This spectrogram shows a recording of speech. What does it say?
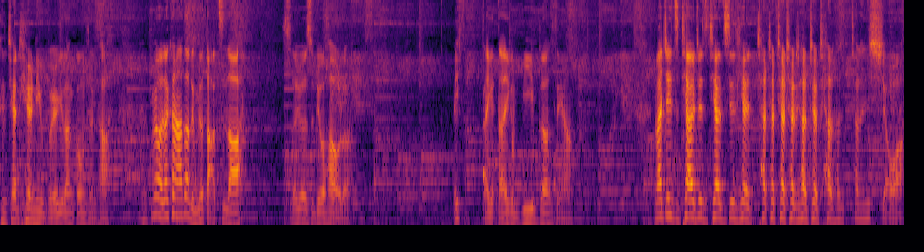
人家第二年五个月就当工程他，没有我在看他到底有没有打字啊？十二月二十六号了，哎，打一个打一个 V，不知道是怎样。妈就一直跳，就一直跳，一直跳，跳跳跳跳跳跳跳，它跳很小啊。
